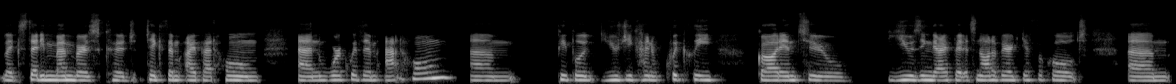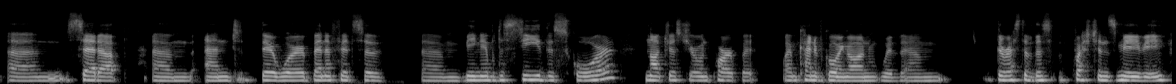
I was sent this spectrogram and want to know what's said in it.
like study members could take them iPad home and work with them at home, um, people usually kind of quickly got into using the iPad. It's not a very difficult um, um, setup, um, and there were benefits of being able to see the score, not just your own part. But I'm kind of going on with um, the rest of the questions, maybe.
